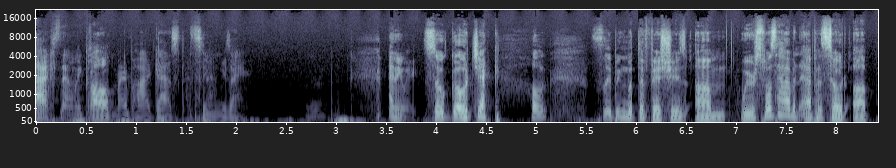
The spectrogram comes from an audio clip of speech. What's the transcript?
accidentally called my podcast sleeping with sirens. Anyway, so go check out sleeping with the fishes. Um, we were supposed to have an episode up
